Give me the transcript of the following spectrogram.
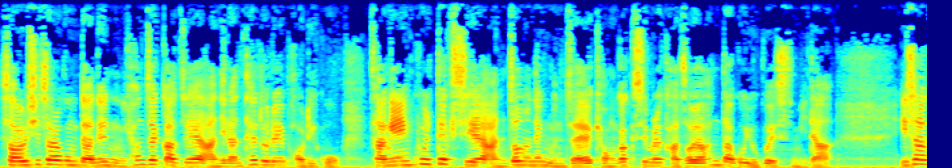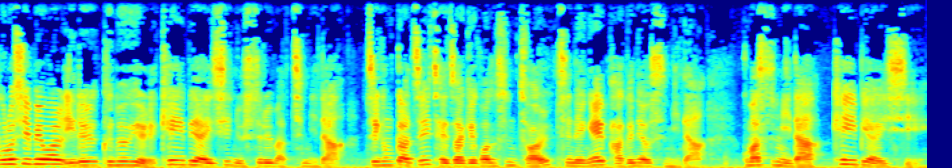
서울시설공단은 현재까지의 안일한 태도를 버리고 장애인 콜택시의 안전운행 문제에 경각 경각심을 가져야 한다고 요구했습니다. 이상으로 12월 1일 금요일 KBIC 뉴스를 마칩니다. 지금까지 제작의 권순철, 진행의 박은혜였습니다. 고맙습니다. KBIC.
